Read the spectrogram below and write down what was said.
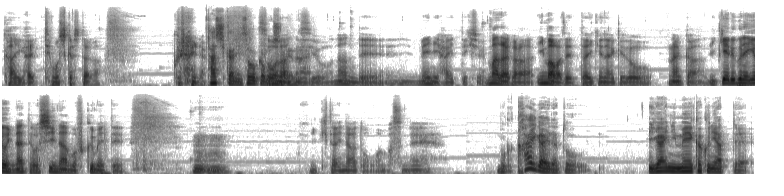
海外ってもしかしたらぐらいな確かにそうかもしそうれない。なんですよ。なんで、目に入ってきちゃう。まあだから、今は絶対行けないけど、なんか、行けるぐらいようになってほしいなも含めて、うんうん。行きたいなと思いますね。僕、海外だと意外に明確にあって、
